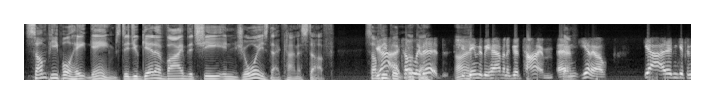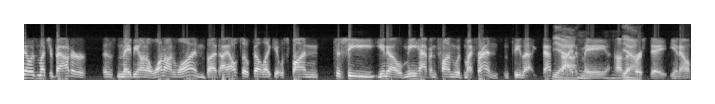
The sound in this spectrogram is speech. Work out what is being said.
some people hate games. Did you get a vibe that she enjoys that kind of stuff? Some yeah, people I totally okay. did. She right. seemed to be having a good time, and Okay. you know, yeah, I didn't get to know as much about her as maybe on a one-on-one, but I also felt like it was fun to see, you know, me having fun with my friends and see that that Yeah. side of me on Yeah. the first date. You know,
